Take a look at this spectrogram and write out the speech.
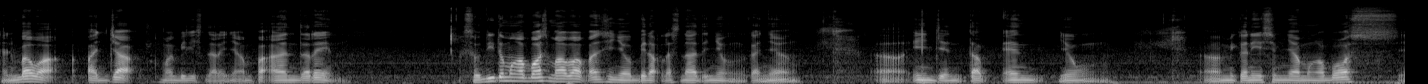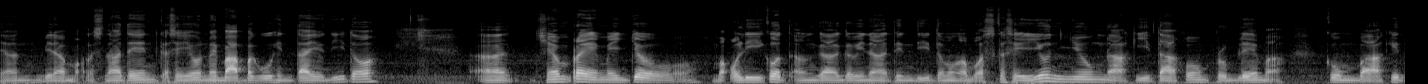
halimbawa, padjak, mabilis na rin yan, paanda rin. So, dito mga boss, mapapansin nyo, binaklas natin yung kanyang ah, engine top and yung uh, mechanism niya mga boss. Yan, binabaklas natin kasi yun may babaguhin tayo dito. At syempre medyo makulikot ang gagawin natin dito mga boss kasi yun yung nakita kong problema kung bakit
